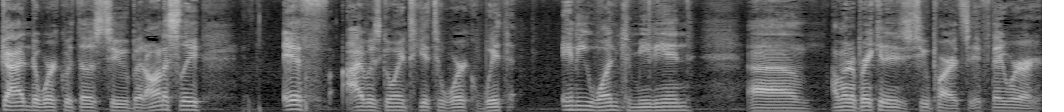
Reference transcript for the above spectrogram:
gotten to work with those two, but honestly, if I was going to get to work with any one comedian, um, I'm going to break it into two parts. If they were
